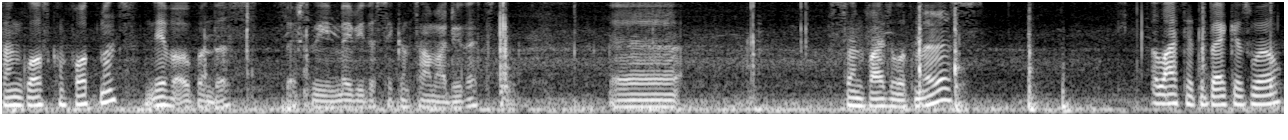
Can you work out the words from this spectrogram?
sunglass compartments. Never opened this. It's actually maybe the second time I do that. Uh, sun visor with mirrors. A light at the back as well.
